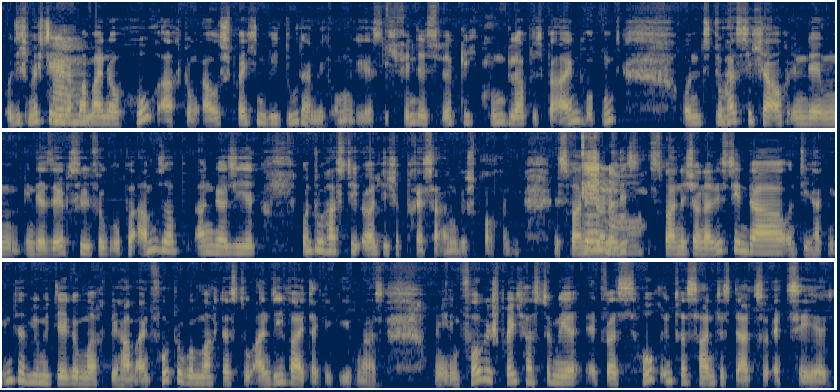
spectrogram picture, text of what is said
Und ich möchte dir nochmal Mhm. meine Hochachtung aussprechen, wie du damit umgehst. Ich finde es wirklich unglaublich beeindruckend. Und du hast dich ja auch in, dem, in der Selbsthilfegruppe AMSOP engagiert und du hast die örtliche Presse angesprochen. Es war, eine Genau. es war eine Journalistin da und die hat ein Interview mit dir gemacht. Wir haben ein Foto gemacht, das du an sie weitergegeben hast. Und Im Vorgespräch hast du mir etwas Hochinteressantes dazu erzählt.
